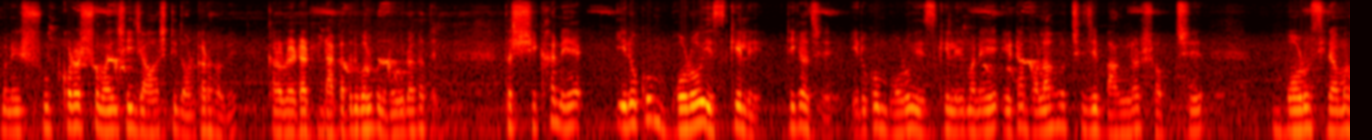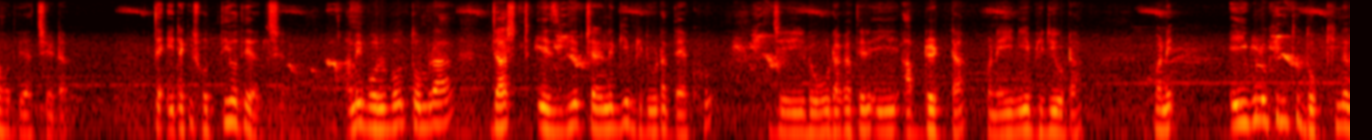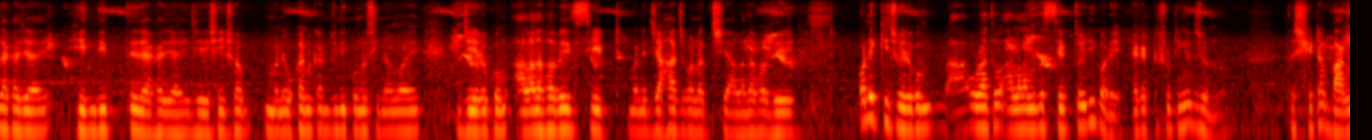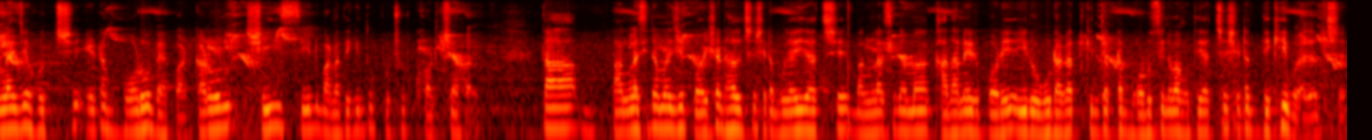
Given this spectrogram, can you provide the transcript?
মানে শ্যুট করার সময় সেই জাহাজটি দরকার হবে, কারণ এটা ডাকাতের গল্প রঘু ডাকাতের। তা সেখানে এরকম বড় স্কেলে ঠিক আছে? এরকম বড় স্কেলে মানে এটা বলা হচ্ছে যে বাংলার সবচেয়ে বড় সিনেমা হতে যাচ্ছে এটা। তা এটা কি সত্যি হতে যাচ্ছে? আমি বলব, তোমরা জাস্ট এসবিএফ চ্যানেলে গিয়ে ভিডিওটা দেখো। যে এই রঘু ডাকাতের এই আপডেটটা মানে এই নিয়ে ভিডিওটা মানে এইগুলো কিন্তু দক্ষিণে দেখা যায়, হিন্দিতে দেখা যায় যে সেই সব মানে ওখানকার যদি কোনো সিনেমায় যে এরকম আলাদাভাবে সেট মানে জাহাজ বানাচ্ছে আলাদাভাবে, অনেক কিছু এরকম ওরা তো আলাদা আলাদা সেট তৈরি করে এক একটা শুটিংয়ের জন্য। তো সেটা বাংলায় যে হচ্ছে, এটা বড় ব্যাপার। কারণ সেই সেট বানাতে কিন্তু প্রচুর খরচা হয়। তা বাংলা সিনেমায় যে পয়সা ঢালছে সেটা বোঝাই যাচ্ছে। বাংলা সিনেমা খাদানের পরে এই রঘু ডাকাত কিন্তু একটা বড় সিনেমা হতে যাচ্ছে, সেটা দেখেই বোঝা যাচ্ছে।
